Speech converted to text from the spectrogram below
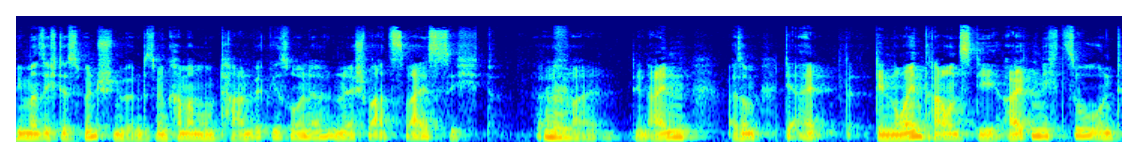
wie man sich das wünschen würde. Deswegen kann man momentan wirklich so in eine, eine Schwarz-Weiß-Sicht äh, mhm. fallen. Den einen, also die, den Neuen trauen es die Alten nicht zu und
